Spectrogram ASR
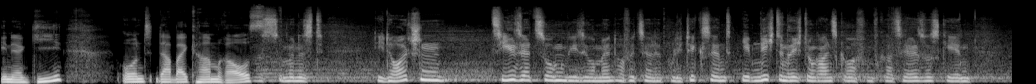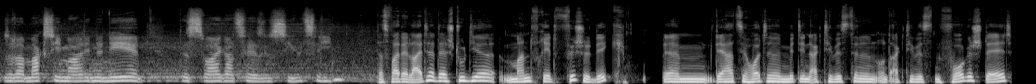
Energie. Und dabei kam raus, dass zumindest die deutschen Zielsetzungen, wie sie im Moment offizielle Politik sind, eben nicht in Richtung 1,5 Grad Celsius gehen, sondern maximal in der Nähe des 2 Grad Celsius Ziels liegen. Das war der Leiter der Studie, Manfred Fischedick. Ähm, der hat sie heute mit den Aktivistinnen und Aktivisten vorgestellt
